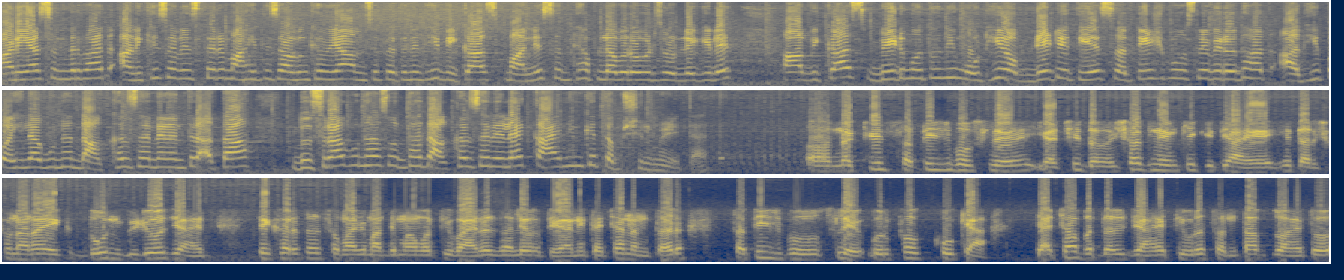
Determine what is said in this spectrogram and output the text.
आणि या संदर्भात आणखी सविस्तर माहिती जाणून घेऊया. आमचे प्रतिनिधी विकास माने सध्या आपल्याबरोबर जोडले गेलेत. हा विकास बीडमधून ही मोठी अपडेट येते सतीश भोसले विरोधात आधी पहिला गुन्हा दाखल झाल्यानंतर आता दुसरा गुन्हा सुद्धा दाखल झालेला आहे. काय नेमके तपशील मिळतात? नक्कीच सतीश भोसले याची दहशत नेमकी किती आहे हे दर्शवणारा एक दोन व्हिडिओ जे आहेत ते खरं तर समाज माध्यमावरती व्हायरल झाले होते आणि त्याच्यानंतर सतीश भोसले उर्फ खोक्या याच्याबद्दल जे आहे तीव्र संताप जो आहे तो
